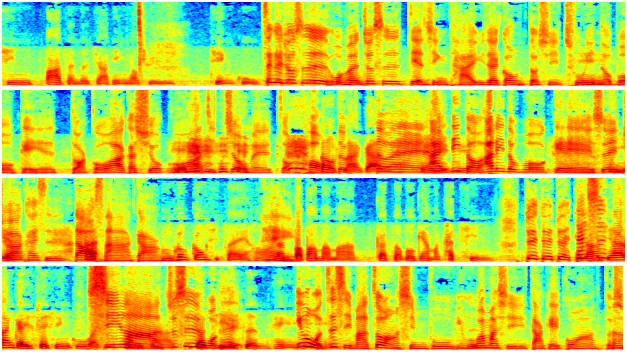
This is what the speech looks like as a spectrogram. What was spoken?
新发展的家庭要去兼顾。这个就是我们嗯。就是典型台语在讲，都是处理嘿都无给的大狗啊、跟小狗啊 这种的状况，对对，嘿哎，你都嘿。啊，你都无给，所以你就要开始倒三不缸。过恭喜在哈，爸爸妈妈甲查某囝嘛较亲，对对对，但是是啦就是我可以，因为我自己嘛，做人新妇，因为是。我嘛是大家官，都是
